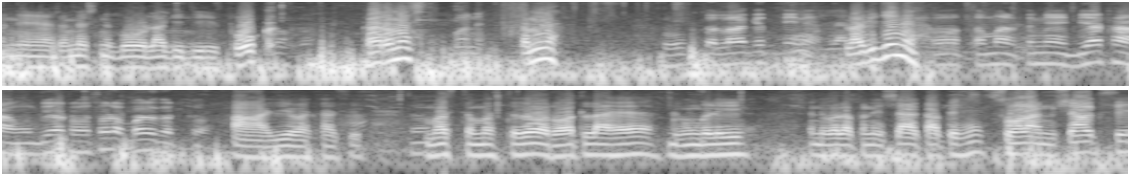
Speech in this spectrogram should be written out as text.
અને રમેશને બહુ લાગી ગઈ ભૂખ કા રમેશ બને. તમને? ભૂખ તો લાગે જ ને. લાગી જાય ને? તમારે તમે બેઠા હું બેઠો થોડો બળગટતો હા એ વાત સાચી. મસ્ત મસ્ત તો રોટલા છે ડુંગળી અને ઓલા પણ શાક આપે છે સોળાનું શાક છે.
